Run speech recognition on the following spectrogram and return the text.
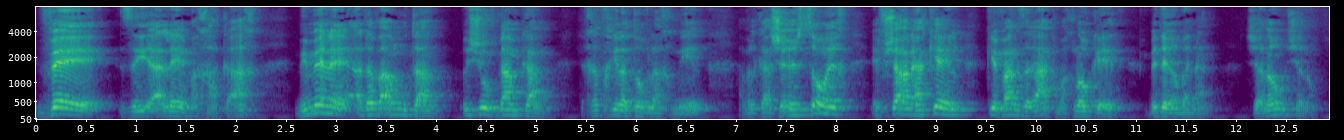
וזה ייעלם אחר כך, ממילא הדבר מותר. ושוב, גם כאן, לכתחילה טוב להחמיר, אבל כאשר יש צורך, אפשר להקל, כיוון זה רק מחלוקת בדרבנן. שלום, שלום.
